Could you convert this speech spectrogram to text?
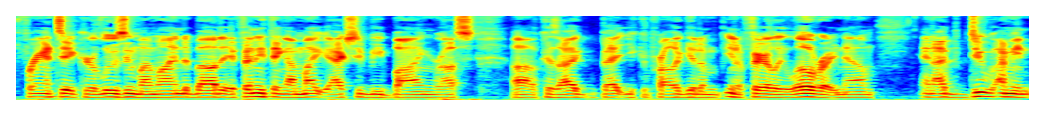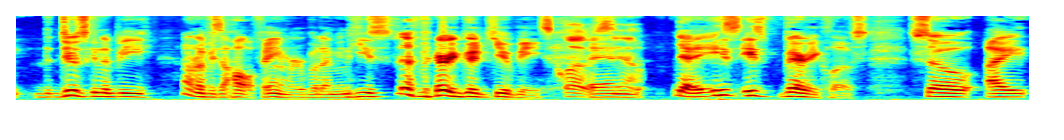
frantic or losing my mind about it. If anything, I might actually be buying Russ because uh, I bet you could probably get him, you know, fairly low right now. And I do. I mean, the dude's going to be. I don't know if he's a Hall of Famer, but I mean, he's a very good QB. He's close. And yeah. yeah, he's he's very close. So I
